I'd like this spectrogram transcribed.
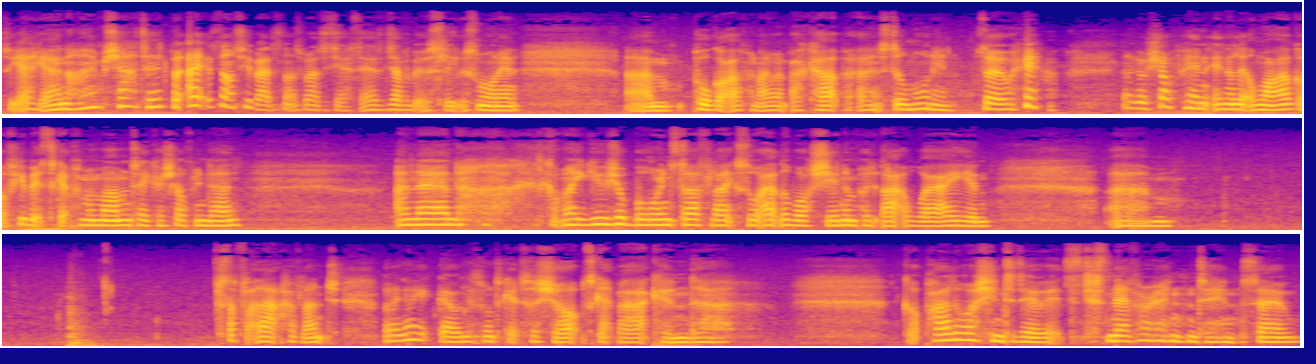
So yeah again I'm shattered but it's not too bad. It's not as bad as yesterday. I did have a bit of sleep this morning um, Paul got up and I went back up and it's still morning so yeah gonna go shopping in a little while. Got a few bits to get for my mum, take her shopping done. And then got my usual boring stuff like sort out the washing and put that away and um, stuff like that, have lunch. But I'm gonna get going because I want to get to the shops, get back and uh, got a pile of washing to do. It's just never ending. So,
